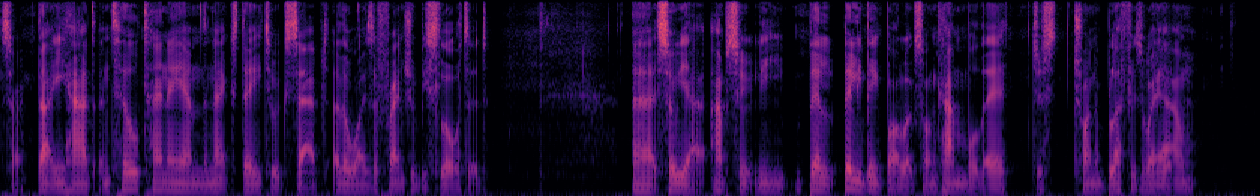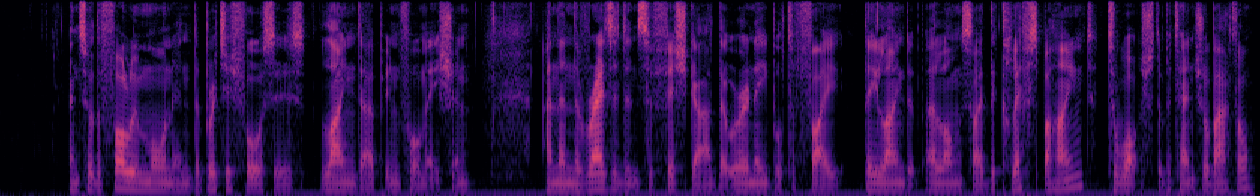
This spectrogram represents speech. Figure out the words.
sorry, that he had until 10 a.m. the next day to accept, otherwise the French would be slaughtered. Uh, so yeah, absolutely Bill, Billy Big Bollocks on Campbell there, just trying to bluff his way Yeah. out. And so the following morning, the British forces lined up in formation, and then the residents of Fishguard that were unable to fight, they lined up alongside the cliffs behind to watch the potential battle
